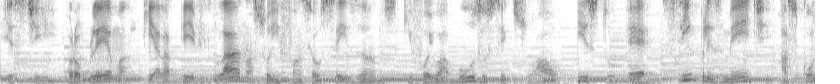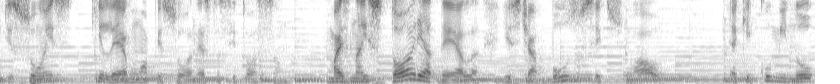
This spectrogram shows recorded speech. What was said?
este problema que ela teve lá na sua infância aos seis anos, que foi o abuso sexual, isto é simplesmente as condições que levam uma pessoa nesta situação. Mas na história dela, este abuso sexual é que culminou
